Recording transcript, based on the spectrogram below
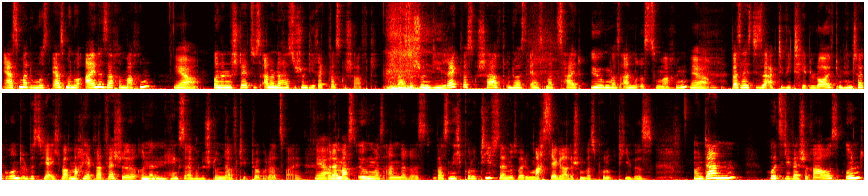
erstmal, du musst erstmal nur eine Sache machen Ja. und dann stellst du es an und dann hast du schon direkt was geschafft. Dann hast du schon direkt was geschafft und du hast erstmal Zeit, irgendwas anderes zu machen. Ja. Das heißt, diese Aktivität läuft im Hintergrund und bist du, ja, ich mache ja gerade Wäsche und dann Mhm. hängst du einfach eine Stunde auf TikTok oder zwei. Ja. Oder machst irgendwas anderes, was nicht produktiv sein muss, weil du machst ja gerade schon was Produktives. Und dann holst du die Wäsche raus und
